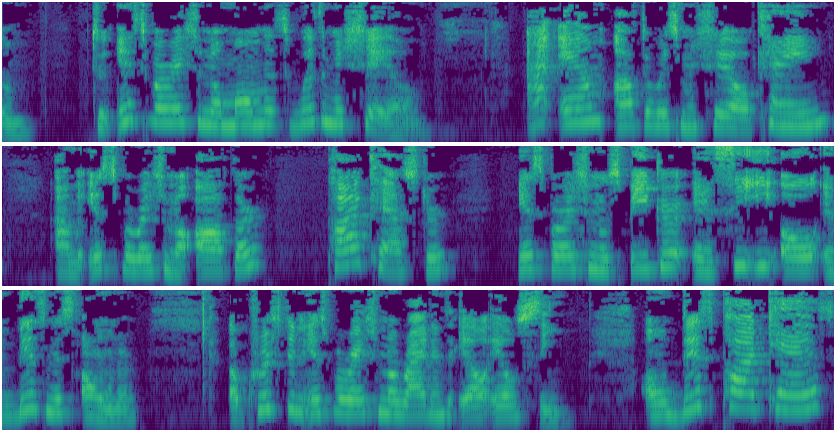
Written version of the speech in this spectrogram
Welcome to Inspirational Moments with Michelle. I am authoress Michelle Kane. I'm an inspirational author, podcaster, inspirational speaker, and CEO and business owner of Christian Inspirational Writings LLC. On this podcast,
